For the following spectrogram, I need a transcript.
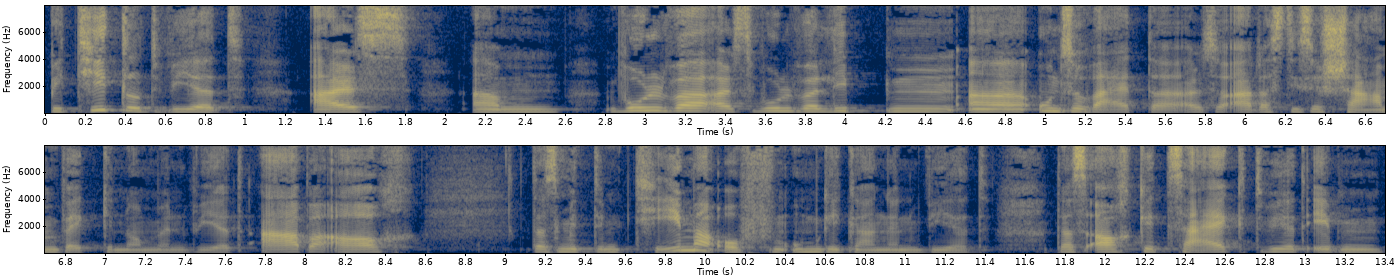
betitelt wird als ähm, Vulva, als Vulva-Lippen äh, und so weiter. Also auch, dass diese Scham weggenommen wird, aber auch, dass mit dem Thema offen umgegangen wird, dass auch gezeigt wird, eben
